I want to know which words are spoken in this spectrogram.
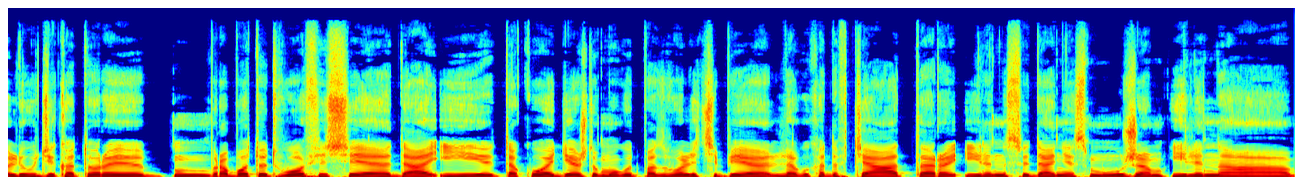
люди, которые работают в офисе, да, и такую одежду могут позволить себе для выхода в театр или на свидание с мужем, или на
